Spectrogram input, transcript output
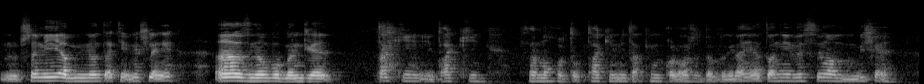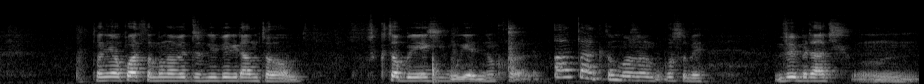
no przynajmniej ja bym miał takie myślenie, a znowu będzie taki i taki samochód o takim i takim kolorze do wygrania, to nie wysyłam mi się, to nie opłaca, bo nawet jeżeli wygram, to kto by jeździł jednym kolorem, a tak to można było sobie wybrać. Mm,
